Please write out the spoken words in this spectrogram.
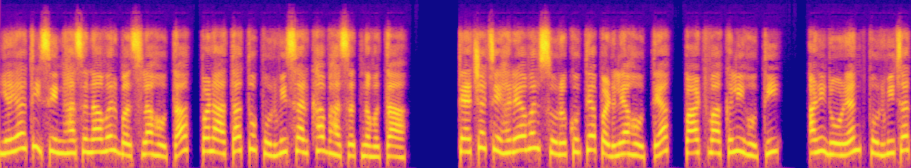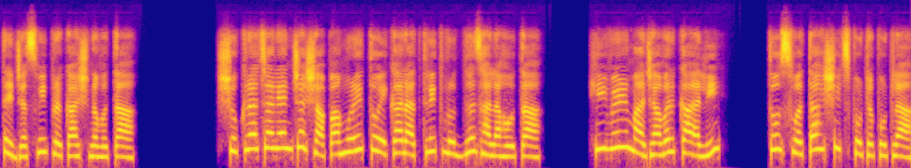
ययाती सिंहासनावर बसला होता पण आता तो पूर्वीसारखा भासत नव्हता. त्याच्या चेहऱ्यावर सुरकुत्या पडल्या होत्या पाठ वाकली होती आणि डोळ्यांत पूर्वीचा तेजस्वी प्रकाश नव्हता. शुक्राचार्यांच्या शापामुळे तो एका रात्रीत वृद्ध झाला होता. ही वेळ माझ्यावर का आली? तो स्वतःशीच पुटपुटला.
